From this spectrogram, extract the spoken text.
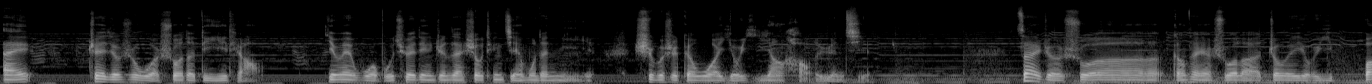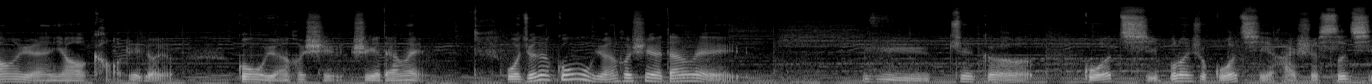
哎，这就是我说的第一条，因为我不确定正在收听节目的你是不是跟我有一样好的运气。再者说，刚才也说了，周围有一帮人要考这个公务员和事事业单位，我觉得公务员和事业单位。与这个国企，不论是国企还是私企，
